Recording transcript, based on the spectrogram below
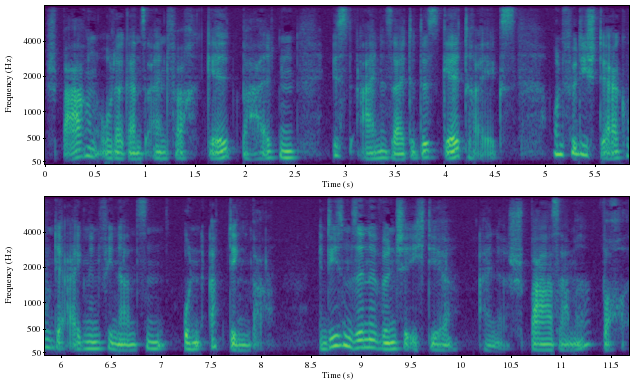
Sparen oder ganz einfach Geld behalten ist eine Seite des Gelddreiecks und für die Stärkung der eigenen Finanzen unabdingbar. In diesem Sinne wünsche ich dir eine sparsame Woche.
